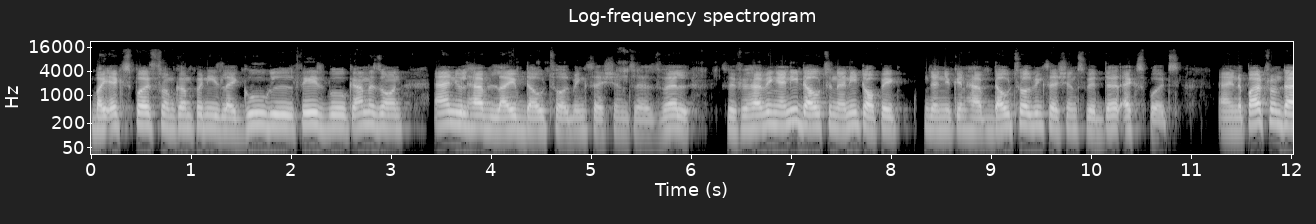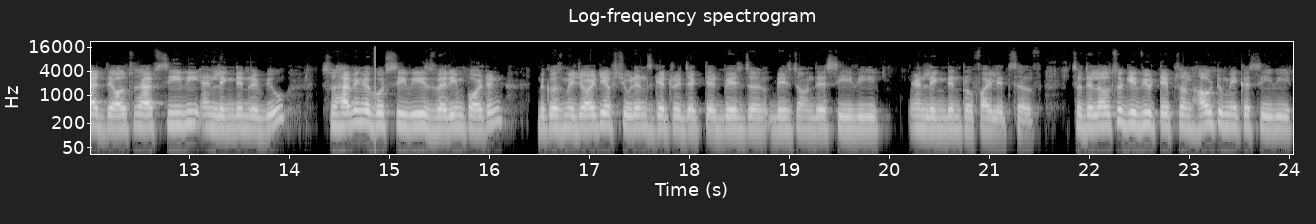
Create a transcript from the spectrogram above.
by experts from companies like Google, Facebook, Amazon, and you'll have live doubt solving sessions as well. So if you're having any doubts in any topic, then you can have doubt solving sessions with their experts. And apart from that, they also have CV and LinkedIn review. So having a good CV is very important because majority of students get rejected based on based on their CV and LinkedIn profile itself. So they'll also give you tips on how to make a CV,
